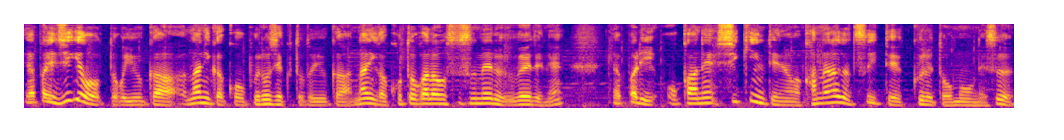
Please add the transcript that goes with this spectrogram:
やっぱり事業というか何かこうプロジェクトというか何か事柄を進める上でねやっぱりお金資金っていうのは必ずついてくると思うんです。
